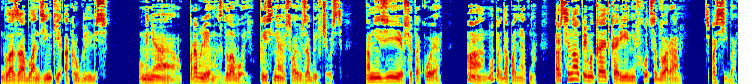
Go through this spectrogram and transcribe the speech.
Глаза блондинки округлились. У меня проблемы с головой, поясняю свою забывчивость. Амнезия, все такое. «А, ну тогда понятно. Арсенал примыкает к арене, вход со двора. Спасибо».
